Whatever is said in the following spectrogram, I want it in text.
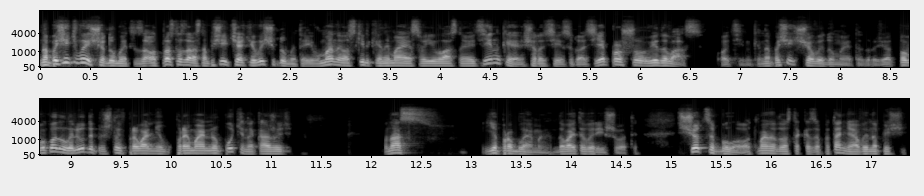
Напишіть ви, що думаєте. За- От просто зараз напишіть в чаті ви, що думаєте. І в мене, оскільки немає своєї власної оцінки щодо цієї ситуації, я прошу від вас оцінки. Напишіть, що ви думаєте, друзі. От повиходили люди, прийшли в приймальню, приймальну Путіна, кажуть: у нас є проблеми, давайте вирішувати. Що це було? От в мене до вас таке запитання, а ви напишіть.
